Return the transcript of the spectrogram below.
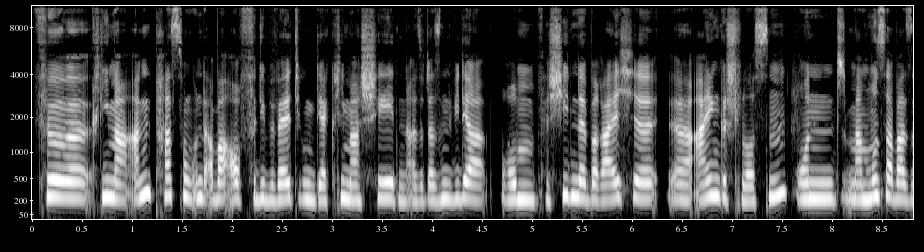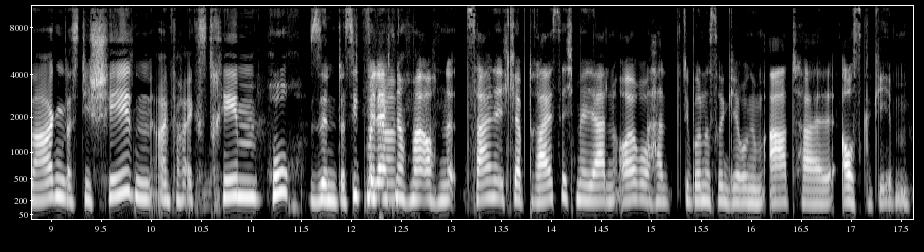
für Klimaanpassung und aber auch für die Bewältigung der Klimaschäden. Also da sind wiederum verschiedene Bereiche äh, eingeschlossen. Und man muss aber sagen, dass die Schäden einfach extrem hoch sind. Das sieht man Vielleicht ja nochmal auch eine Zahl. Ich glaube, 30 Milliarden Euro hat die Bundesregierung im Ahrtal ausgegeben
